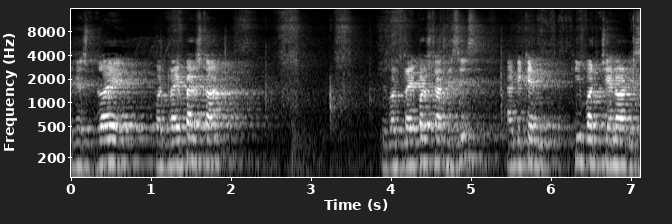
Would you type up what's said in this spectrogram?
You just draw one tripod stand. This one tripod stand this is, and you can keep one china dish.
